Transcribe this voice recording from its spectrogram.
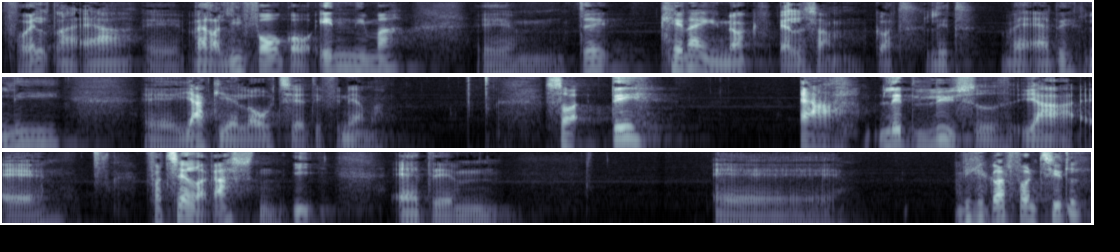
forældre er, øh, hvad der lige foregår inden i mig? Øh, det kender I nok alle sammen godt lidt. Hvad er det lige, jeg giver lov til at definere mig? Så det er lidt lyset, jeg øh, fortæller resten i. at øh, øh, vi kan godt få en titel,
